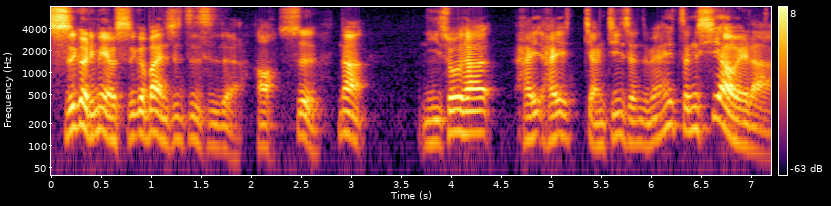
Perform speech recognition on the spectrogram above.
十个里面有十个半是自私的，好，是。那你说他还还讲精神怎么样？哎，真笑哎啦，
